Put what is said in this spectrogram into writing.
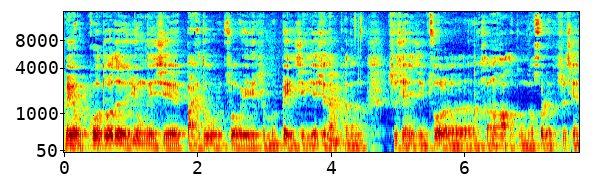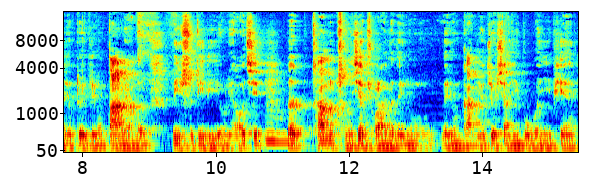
没有过多的用那些百度作为什么背景。也许他们可能之前已经做了很好的功课，或者之前就对这种大量的历史地理有了解。嗯，那他们呈现出来的那种那种感觉，就像一部文艺片，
